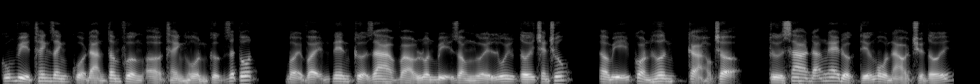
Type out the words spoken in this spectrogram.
cũng vì thanh danh của Đan tâm phường ở thành hồn cực rất tốt, bởi vậy nên cửa ra vào luôn bị dòng người lui tới chen trúc, ở Mỹ còn hơn cả học chợ, từ xa đã nghe được tiếng ồn ào truyền tới.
